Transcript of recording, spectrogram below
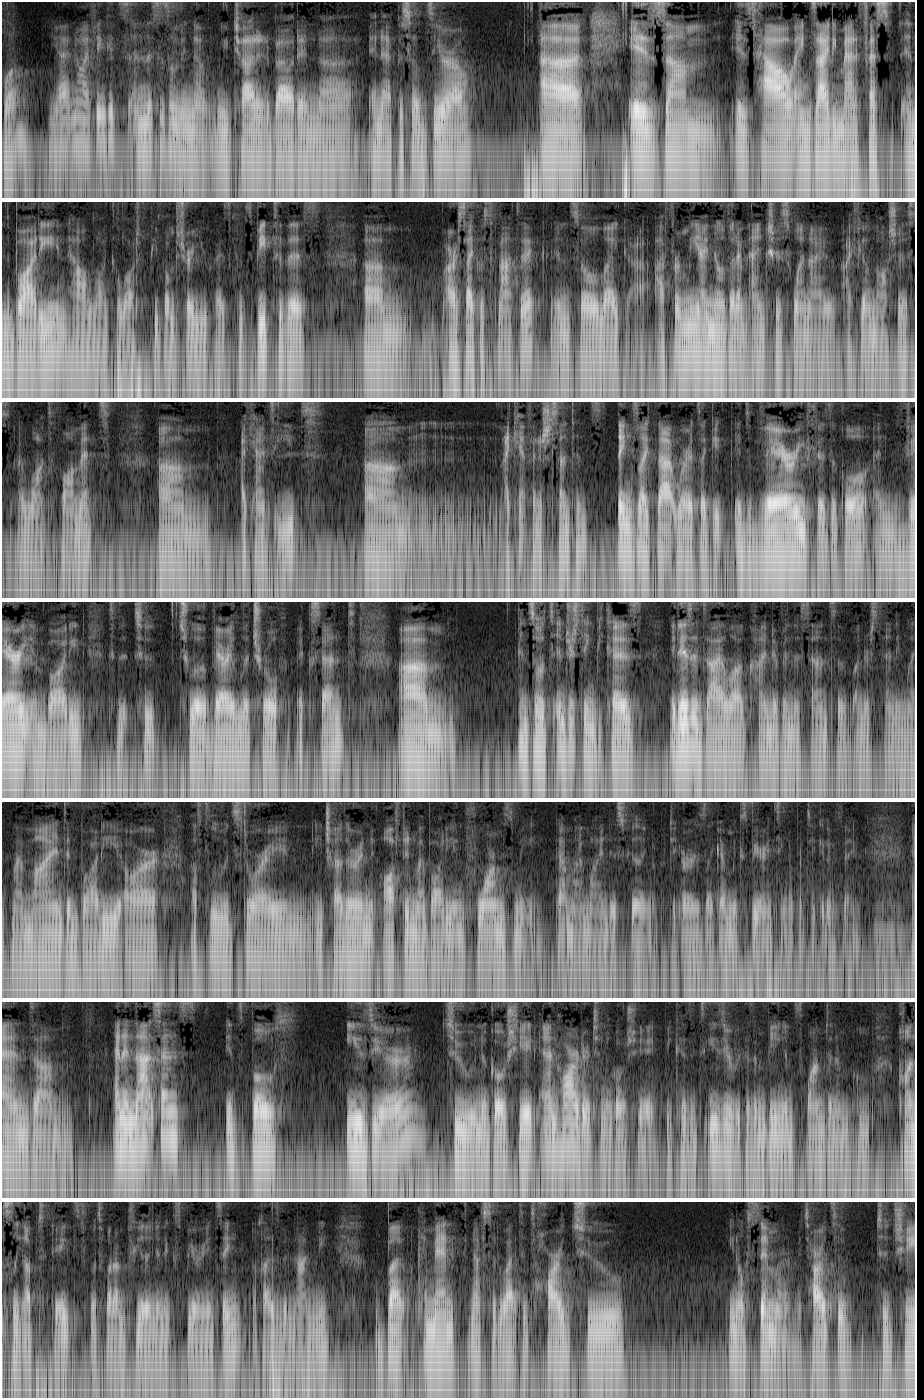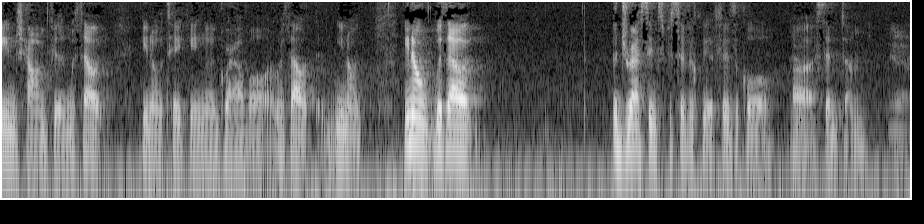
wow. Yeah, no, I think it's, and this is something that we chatted about in uh, in episode zero, uh, is um, is how anxiety manifests in the body and how like a lot of people, I'm sure you guys can speak to this, um, are psychosomatic, and so like for me, I know that I'm anxious when I I feel nauseous, I want to vomit, um, I can't eat. Um, I can't finish a sentence. Things like that, where it's like it, it's very physical and very embodied to the, to to a very literal extent. Um, and so it's interesting because it is a dialogue, kind of in the sense of understanding like my mind and body are a fluid story in each other, and often my body informs me that my mind is feeling a particular, or is like I'm experiencing a particular thing, and um, and in that sense, it's both easier to negotiate and harder to negotiate because it's easier because I'm being informed and I'm, I'm constantly up to date with what I'm feeling and experiencing. But command nafs it's hard to, you know, simmer. It's hard to, to change how I'm feeling without, you know, taking a Gravol or without, you know, you know, without addressing specifically a physical uh, symptom. Yeah.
